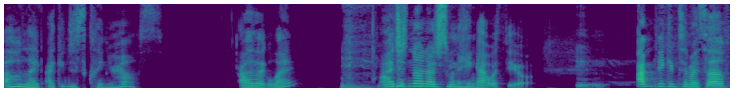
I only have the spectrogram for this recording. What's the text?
"Oh, like I can just clean your house." I was like, "What?" I just no, no. I just want to hang out with you. I'm thinking to myself,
